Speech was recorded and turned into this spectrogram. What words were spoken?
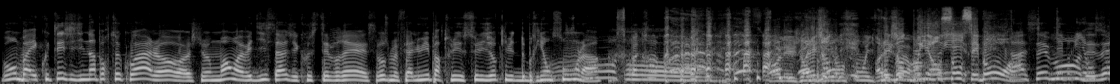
Bon, bah écoutez, j'ai dit n'importe quoi alors. euh, je- moi, on m'avait dit ça, j'ai cru que c'était vrai. C'est bon, je me fais allumer par tous les, tous les gens qui viennent de Briançon là. Oh, c'est pas grave. Oh, les gens Oh, de gens- Briançon, ils Oh, font les gens de peur, hein. Briançon, c'est bon. hein. Ah, c'est bon, désolé.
